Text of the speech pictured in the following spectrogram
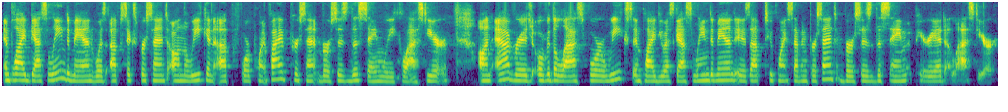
Implied gasoline demand was up 6% on the week and up 4.5% versus the same week last year. On average, over the last four weeks, implied U.S. gasoline demand is up 2.7% versus the same period last year.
